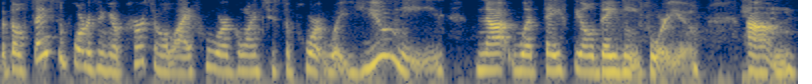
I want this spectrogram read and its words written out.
but those safe supporters in your personal life who are going to support what you need, not what they feel they need for you. Yes. Um,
